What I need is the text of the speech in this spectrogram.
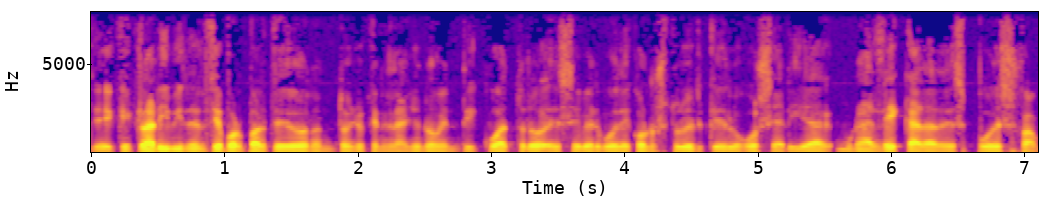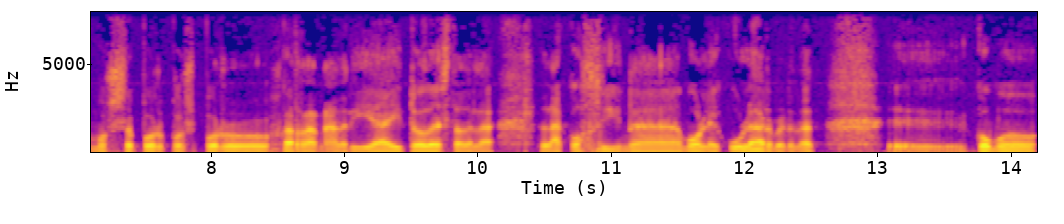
eh, clarividencia por parte de don Antonio que en el año 94 ese verbo de construir que luego se haría una década después famosa por pues, por Ferran Adrià y toda esta de la, la cocina molecular, ¿verdad? Eh, como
